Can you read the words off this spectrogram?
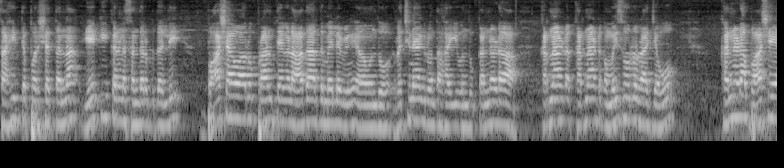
ಸಾಹಿತ್ಯ ಪರಿಷತ್ತನ್ನು ಏಕೀಕರಣ ಸಂದರ್ಭದಲ್ಲಿ ಭಾಷಾವಾರು ಪ್ರಾಂತ್ಯಗಳ ಆಧಾರದ ಮೇಲೆ ಒಂದು ರಚನೆ ಆಗಿರುವಂತಹ ಈ ಒಂದು ಕನ್ನಡ ಕರ್ನಾಟಕ ಕರ್ನಾಟಕ, ಮೈಸೂರು ರಾಜ್ಯವು ಕನ್ನಡ ಭಾಷೆಯ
